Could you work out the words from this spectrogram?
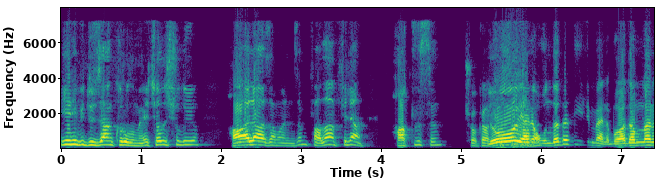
Yeni bir düzen kurulmaya çalışılıyor. Hala zamanınızın falan filan. Haklısın. Çok haklısın. Yo yani abi. onda da değilim ben. Bu adamlar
